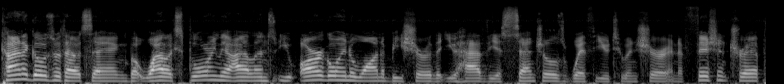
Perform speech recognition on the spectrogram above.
Kind of goes without saying, but while exploring the islands, you are going to want to be sure that you have the essentials with you to ensure an efficient trip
